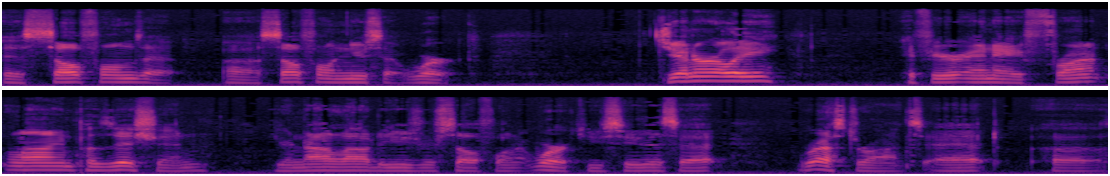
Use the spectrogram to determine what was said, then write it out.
is cell phones at uh, cell phone use at work. Generally, if you're in a frontline position, you're not allowed to use your cell phone at work. You see this at restaurants, at uh,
